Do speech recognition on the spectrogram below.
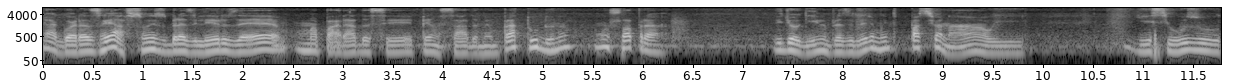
Agora, as reações dos brasileiros é uma parada a ser pensada mesmo. para tudo, né? Não só para videogame brasileiro é muito passional e, e esse uso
